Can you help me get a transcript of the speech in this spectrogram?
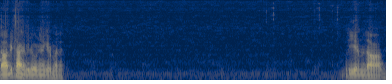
Daha bir tane bile oyuna girmedi. Bir 20 daha abi.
